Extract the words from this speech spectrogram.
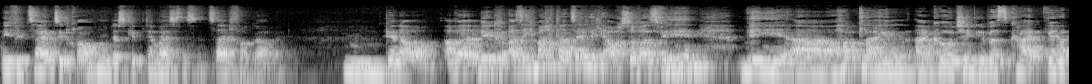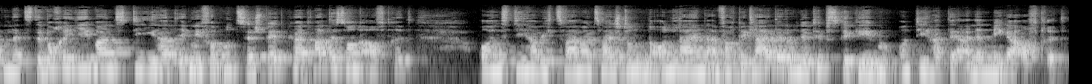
wie viel Zeit sie brauchen. Das gibt ja meistens eine Zeitvorgabe. Hm. Genau. Aber wir, also ich mache tatsächlich auch sowas wie, wie äh, Hotline-Coaching über Skype. Wir hatten letzte Woche jemand, die hat irgendwie von uns sehr spät gehört, hatte so einen Auftritt. Und die habe ich zweimal zwei Stunden online einfach begleitet und ihr Tipps gegeben und die hatte einen mega Auftritt.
